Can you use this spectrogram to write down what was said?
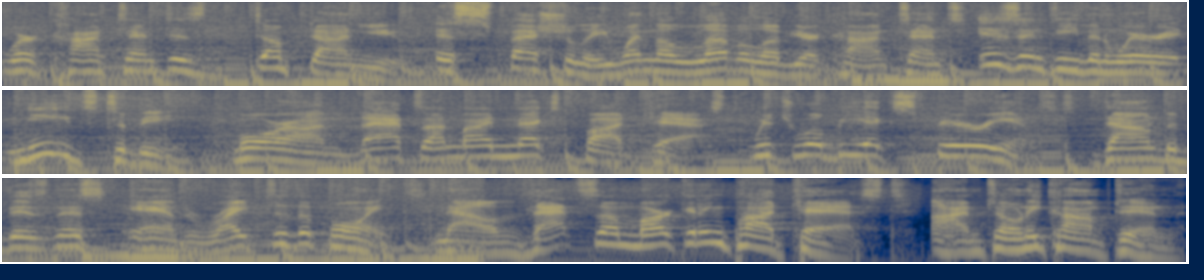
where content is dumped on you, especially when the level of your content isn't even where it needs to be. More on that on my next podcast, which will be experienced, down to business, and right to the point. Now that's a marketing podcast. I'm Tony Compton.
